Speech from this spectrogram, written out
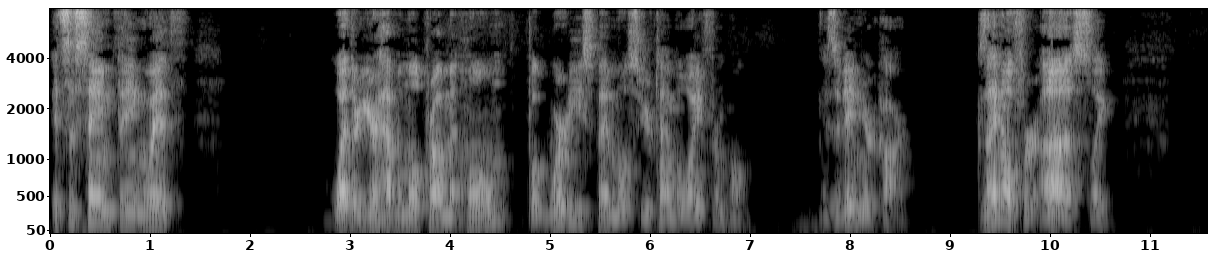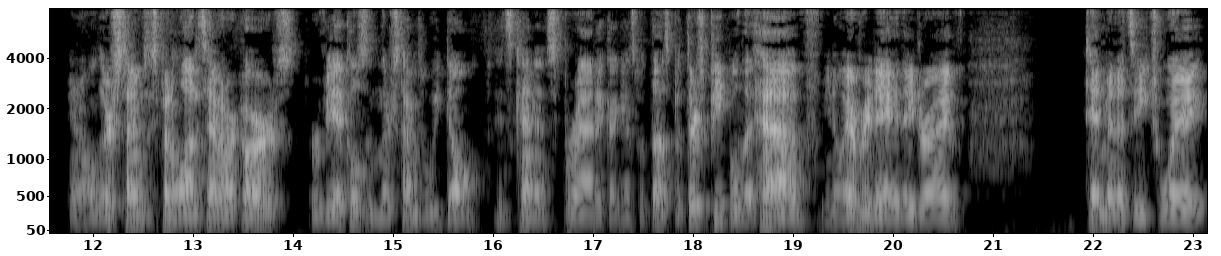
it's the same thing with whether you're having a mold problem at home but where do you spend most of your time away from home? Is it in your car? Because i know for us like you know, there's times we spend a lot of time in our cars or vehicles, and there's times we don't. It's kind of sporadic, I guess, with us. But there's people that have, you know, every day they drive 10 minutes each way.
